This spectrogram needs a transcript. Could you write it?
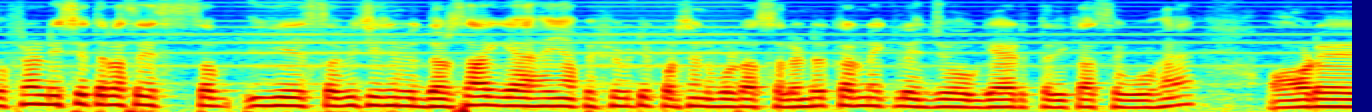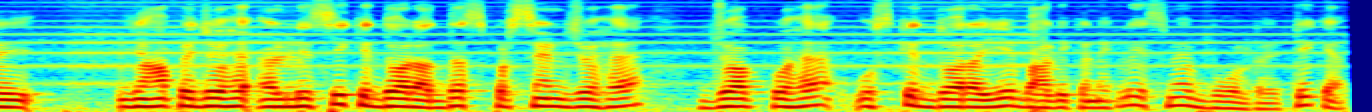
तो फ्रेंड इसी तरह से सब, ये सभी चीज़ें भी दर्शाया गया है। यहाँ पे 50 परसेंट बोल रहा है सिलेंडर करने के लिए, जो गैर तरीका से वो है। और यहाँ पे जो है एलडीसी के द्वारा 10 परसेंट जो है जॉब को है, उसके द्वारा ये बहाली करने के लिए इसमें बोल रहे हैं, ठीक है?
